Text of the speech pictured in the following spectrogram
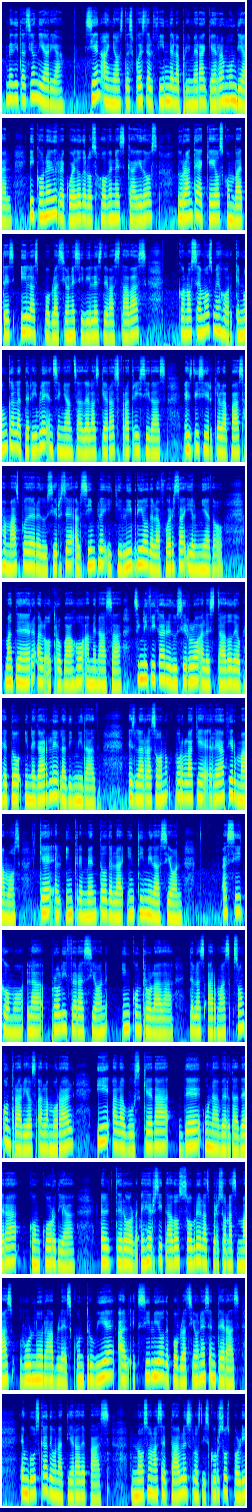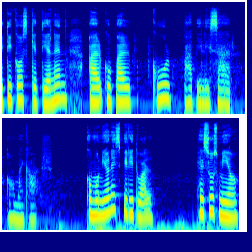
Meditación diaria. Cien años después del fin de la Primera Guerra Mundial y con el recuerdo de los jóvenes caídos durante aquellos combates y las poblaciones civiles devastadas, Conocemos mejor que nunca la terrible enseñanza de las guerras fratricidas, es decir, que la paz jamás puede reducirse al simple equilibrio de la fuerza y el miedo. Mantener al otro bajo amenaza significa reducirlo al estado de objeto y negarle la dignidad. Es la razón por la que reafirmamos que el incremento de la intimidación, así como la proliferación incontrolada de las armas son contrarios a la moral y a la búsqueda de una verdadera concordia. El terror ejercitado sobre las personas más vulnerables contribuye al exilio de poblaciones enteras en busca de una tierra de paz. No son aceptables los discursos políticos que tienen al culpabilizar. Oh my gosh. Comunión espiritual. Jesús mío,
